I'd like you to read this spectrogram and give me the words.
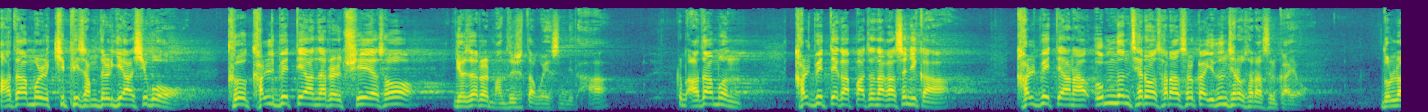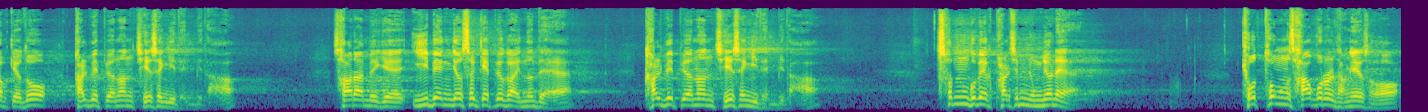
아담을 깊이 잠들게 하시고 그 갈비뼈 하나를 취해서 여자를 만드셨다고 했습니다. 그럼 아담은 갈비뼈가 빠져나갔으니까 갈비뼈 하나 없는 채로 살았을까 있는 채로 살았을까요? 놀랍게도 갈비뼈는 재생이 됩니다. 사람에게 206개 뼈가 있는데 갈비뼈는 재생이 됩니다. 1986년에 교통사고를 당해서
